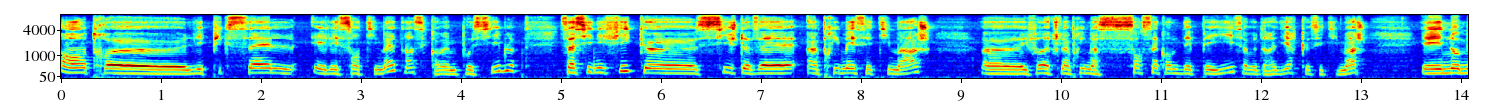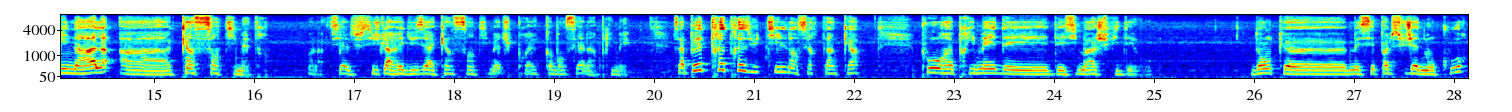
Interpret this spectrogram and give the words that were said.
entre euh, les pixels et les centimètres, hein, c'est quand même possible. Ça signifie que si je devais imprimer cette image, euh, il faudrait que je l'imprime à 150 dpi, ça voudrait dire que cette image est nominale à 15 cm. Voilà. Si, je la réduisais à 15 cm, je pourrais commencer à l'imprimer. Ça peut être très très utile dans certains cas pour imprimer des, images vidéo. Donc, euh, mais c'est pas le sujet de mon cours.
